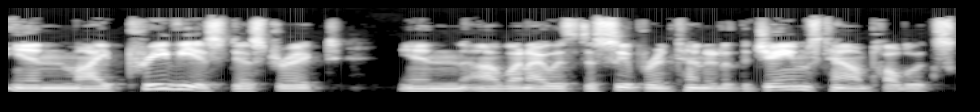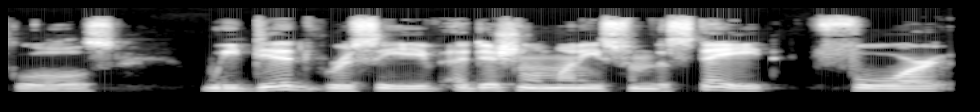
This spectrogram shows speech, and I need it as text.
in my previous district, in uh, when I was the superintendent of the Jamestown Public Schools, we did receive additional monies from the state for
